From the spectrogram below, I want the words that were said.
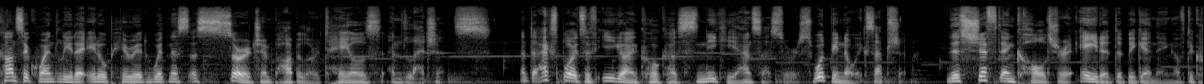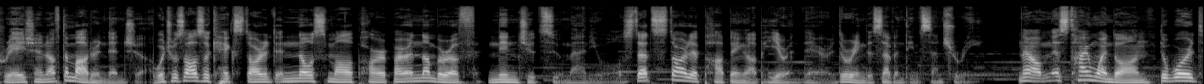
Consequently, the Edo period witnessed a surge in popular tales and legends and the exploits of Iga and Koka's sneaky ancestors would be no exception. This shift in culture aided the beginning of the creation of the modern ninja, which was also kickstarted in no small part by a number of ninjutsu manuals that started popping up here and there during the 17th century. Now, as time went on, the word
